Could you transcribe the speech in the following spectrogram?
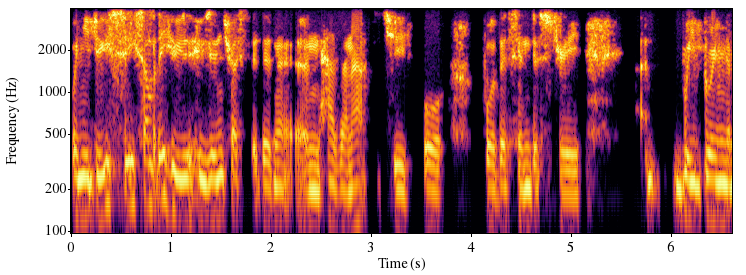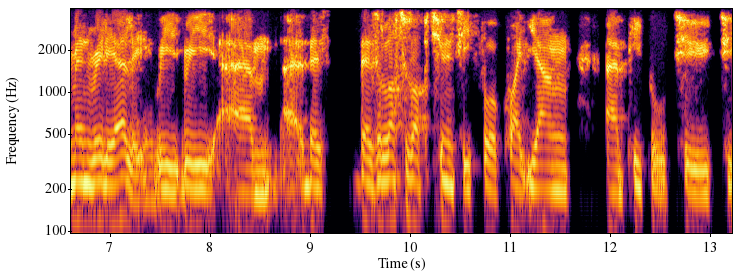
when you do see somebody who, who's interested in it and has an aptitude for for this industry, we bring them in really early. We we um, uh, there's there's a lot of opportunity for quite young um, people to to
